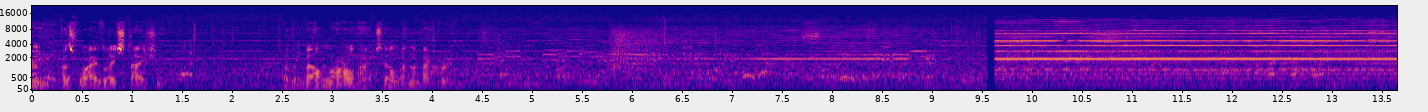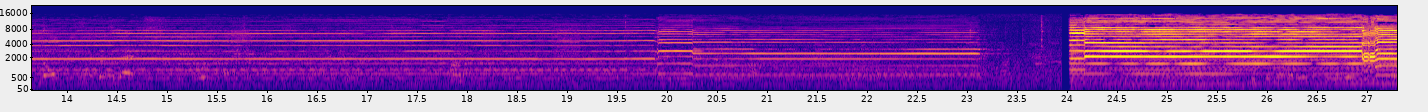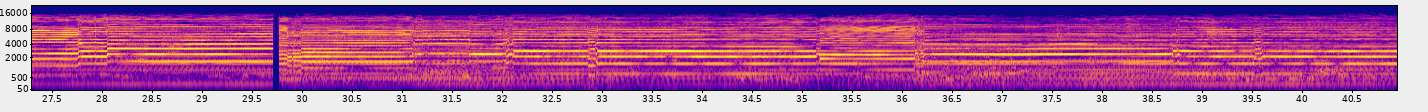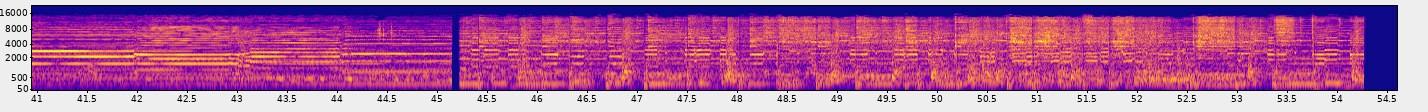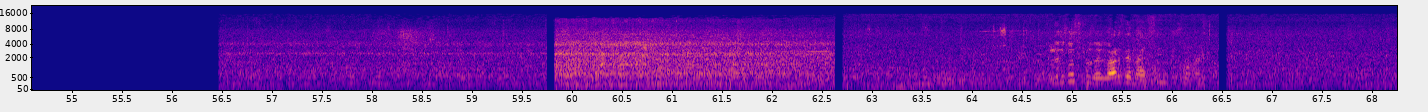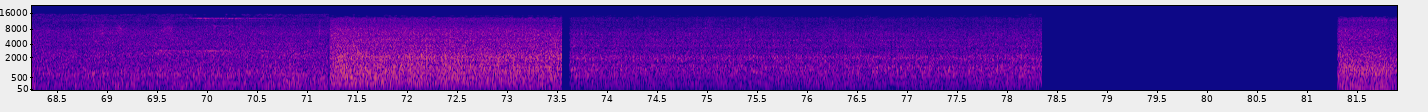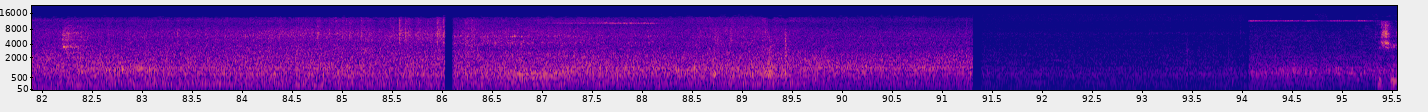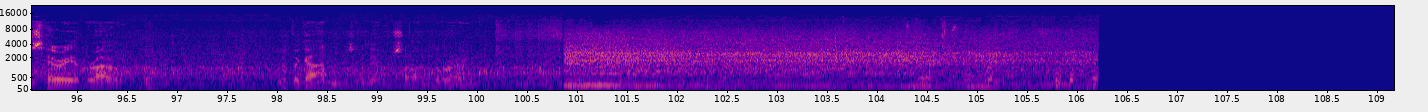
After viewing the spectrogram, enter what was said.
That's Waverley Station with the Balmoral Hotel in the back room. Cárdenas, sí. This is Heriot Row with the gardens on the other side of the road.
